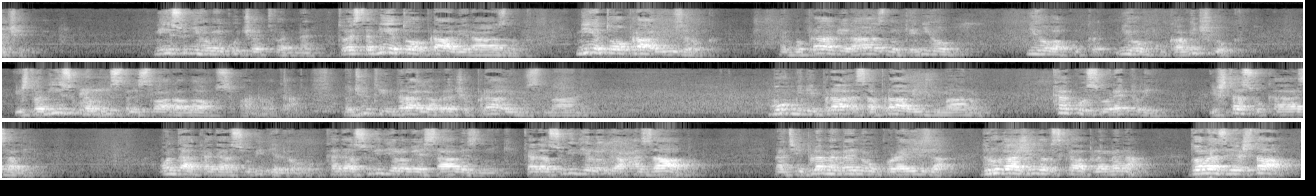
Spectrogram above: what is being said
kuće. Nisu njihove kuće otvorene. To jeste nije to pravi razlog. Nije to pravi uzrok. Nego pravi razlog je njihov, njihova kuka, njihov kukavičluk i što nisu propustili stvar Allahu subhanahu wa ta'ala. Međutim, draga braćo, pravi muslimani, mu'mini pra, sa pravim imanom, kako su rekli i šta su kazali, onda kada su vidjeli ovo, kada su vidjeli ove saveznike, kada su vidjeli ove Hazab, znači pleme Benu Kuraiza, druga židovska plemena, dolaze šta?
